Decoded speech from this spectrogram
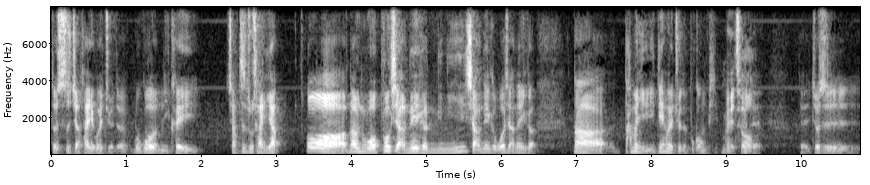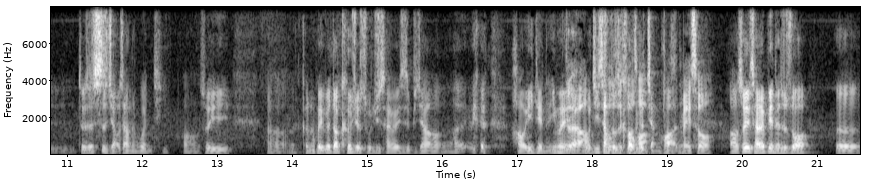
的视角，他也会觉得，如果你可以像自助餐一样，哦，那我不想那个，你你想那个，我想那个，那他们也一定会觉得不公平。没错，对，对，就是就是视角上的问题哦，所以。呃，可能回归到科学数据才会是比较 好一点的，因为国际上都是靠这个讲话的，没错。好，所以才会变成是说，呃，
